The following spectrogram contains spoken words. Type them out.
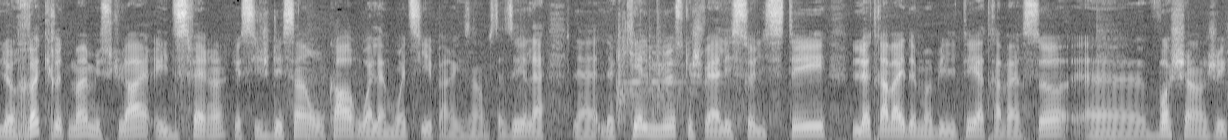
le recrutement musculaire est différent que si je descends au corps ou à la moitié, par exemple. C'est-à-dire la, lequel muscle je vais aller solliciter, le travail de mobilité à travers ça euh, va changer.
